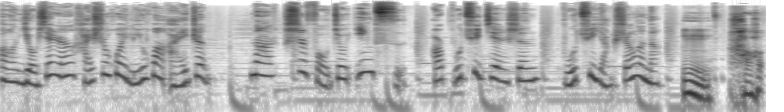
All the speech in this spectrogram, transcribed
嗯、呃，有些人还是会罹患癌症，那是否就因此而不去健身、不去养生了呢？嗯，好，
